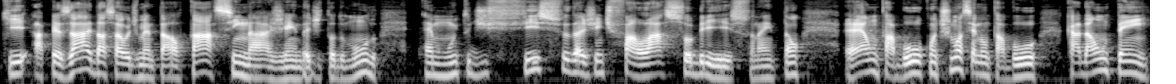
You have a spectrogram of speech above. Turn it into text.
que, apesar da saúde mental estar tá, assim na agenda de todo mundo, é muito difícil da gente falar sobre isso, né? Então é um tabu, continua sendo um tabu. Cada um tem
